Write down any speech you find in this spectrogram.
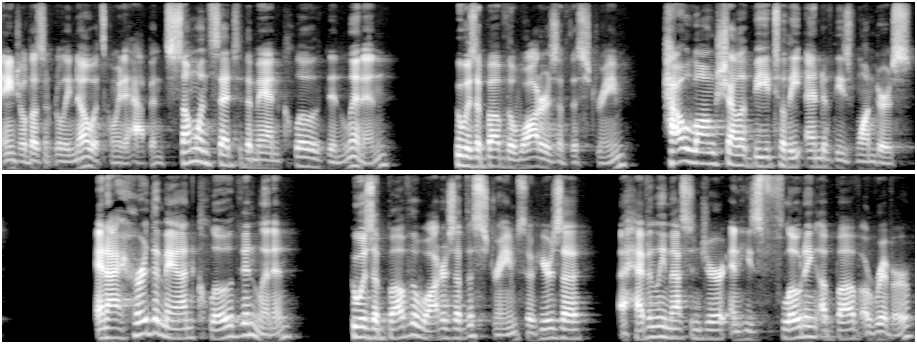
angel doesn't really know what's going to happen. Someone said to the man clothed in linen, who was above the waters of the stream, How long shall it be till the end of these wonders? And I heard the man clothed in linen, who was above the waters of the stream. So here's a, a heavenly messenger, and he's floating above a river.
